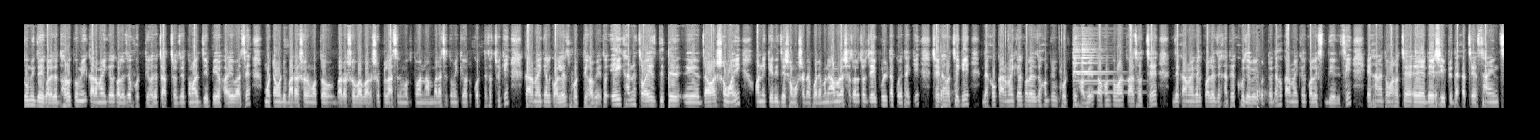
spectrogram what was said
তুমি যে কলেজে ধরো তুমি কারমাইকেল কলেজে ভর্তি হতে চাচ্ছ, যে তোমার জিপিএ ফাইভ আছে, মোটামুটি বারোশোর মতো, বারোশো বা বারোশো প্লাসের মতো তোমার নাম্বার আছে, তুমি কি করতে চাচ্ছ কি? কারমাইকেল কলেজ ভর্তি হবে। তো এইখানে চয়েস দিতে যাওয়ার সময় অনেকেরই যে সমস্যাটা পড়ে মানে আমরা সচরাচর যেই ভুলটা করে থাকি, সেটা হচ্ছে কি, দেখো কারমাইকেল কলেজে যখন তুমি ভর্তি হবে, তখন তোমার কাজ হচ্ছে যে কারমাইকেল কলেজ এখান থেকে খুঁজে বের করতে হবে। দেখো কারমাইকেল কলেজ দিয়ে দিচ্ছি, এখানে তোমার হচ্ছে ডে শিফট দেখাচ্ছে সায়েন্স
